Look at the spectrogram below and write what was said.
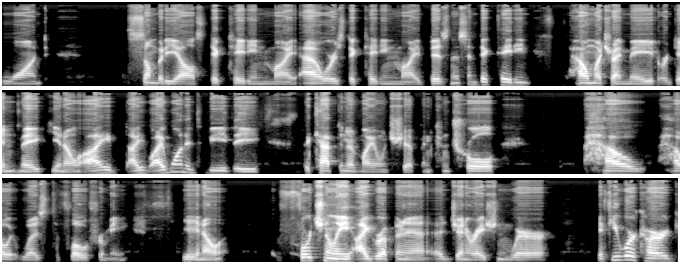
want somebody else dictating my hours, dictating my business, and dictating how much I made or didn't make. You know, I, I, I wanted to be the, the captain of my own ship and control how how it was to flow for me. You know, fortunately, I grew up in a, a generation where if you work hard,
